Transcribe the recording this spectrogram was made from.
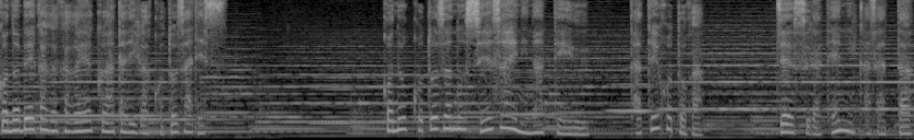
このベガが輝くあたりがこと座です。このこと座の星座になっている盾事がゼウスが天に飾った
